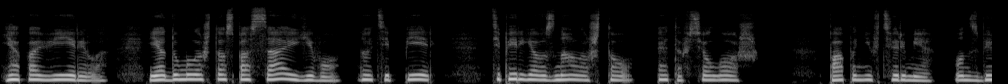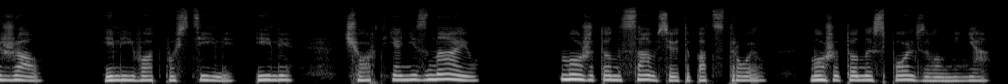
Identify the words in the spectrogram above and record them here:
я поверила. Я думала, что спасаю его, но теперь... Теперь я узнала, что это все ложь. Папа не в тюрьме, он сбежал. Или его отпустили, или... Черт, я не знаю. Может, он сам все это подстроил. Может, он использовал меня.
